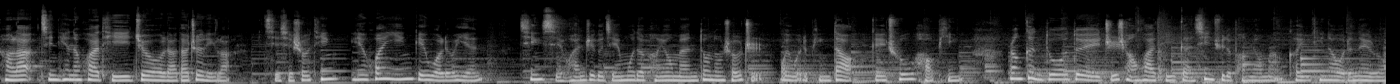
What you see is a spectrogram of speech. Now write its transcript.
好了，今天的话题就聊到这里了。谢谢收听，也欢迎给我留言。请喜欢这个节目的朋友们动动手指，为我的频道给出好评，让更多对职场话题感兴趣的朋友们可以听到我的内容。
